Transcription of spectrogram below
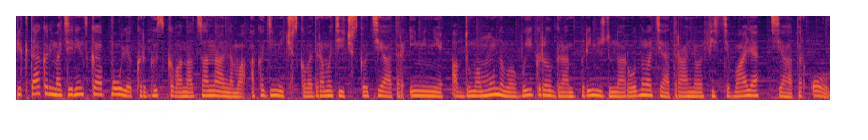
Спектакль «Материнское поле» Кыргызского национального академического драматического театра имени Абдумамунова выиграл гран-при Международного театрального фестиваля «Театр Ол».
